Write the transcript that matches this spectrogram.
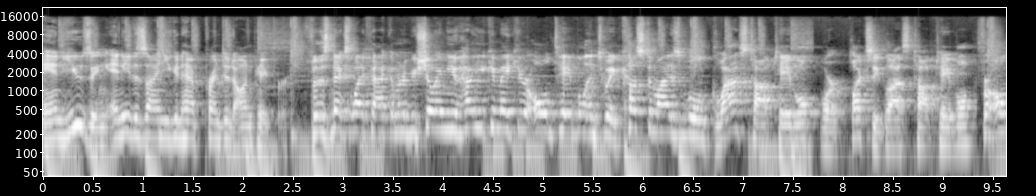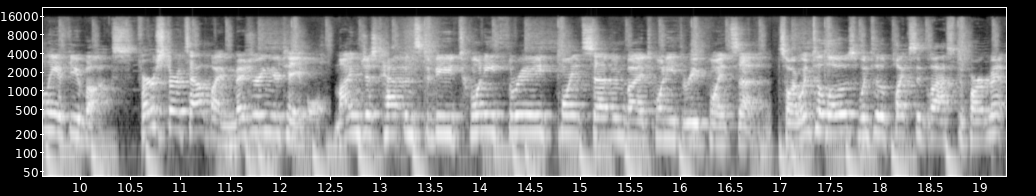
and using any design you can have printed on paper. For this next life hack, I'm gonna be showing you how you can make your old table into a customizable glass top table, or plexiglass top table, for only a few bucks. First starts out by measuring your table. Mine just happens to be 23.7 by 23.7. So I went to Lowe's, went to the plexiglass department,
